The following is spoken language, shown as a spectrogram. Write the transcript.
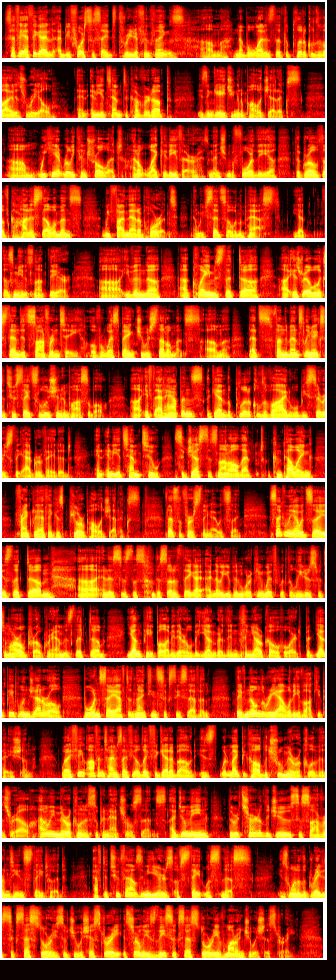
Seffi, I think I'd, I'd, be forced to say three different things. Um, number one is that the political divide is real, and any attempt to cover it up is engaging in apologetics. Um, we can't really control it. I don't like it either. As mentioned before, the uh, the growth of Kahanist elements, we find that abhorrent, and we've said so in the past. Yet, doesn't mean it's not there. Uh, even uh, uh, claims that uh, uh, Israel will extend its sovereignty over West Bank Jewish settlements. Um, fundamentally makes a two-state solution impossible. If that happens, again, the political divide will be seriously aggravated, and any attempt to suggest it's not all that compelling frankly, I think is pure apologetics. That's the first thing I would say. Second thing I would say is that, um, uh, and this is the, the sort of thing I, I, know you've been working with with the Leaders for Tomorrow program, is that um, young people, I mean, they're a little bit younger than, than your cohort, but young people in general, born, say, after 1967, they've known the reality of occupation. What I think oftentimes I feel they forget about is what might be called the true miracle of Israel. I don't mean miracle in a supernatural sense. I do mean the return of the Jews to sovereignty and statehood after 2,000 years of statelessness is one of the greatest success stories of Jewish history. It certainly is the success story of modern Jewish history.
